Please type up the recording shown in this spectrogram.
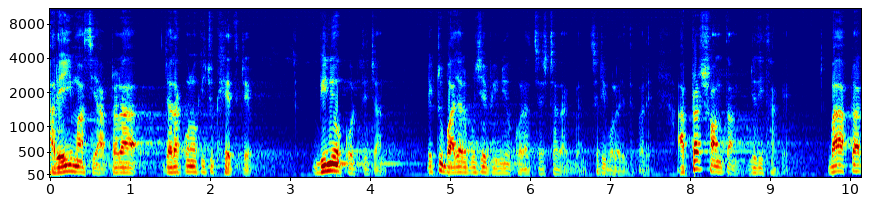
আর এই মাসে আপনারা যারা কোনো কিছু ক্ষেত্রে বিনিয়োগ করতে চান, একটু বাজার বুঝে বিনিয়োগ করার চেষ্টা রাখবেন, সেটি বলা যেতে পারে। আপনার সন্তান যদি থাকে বা আপনার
